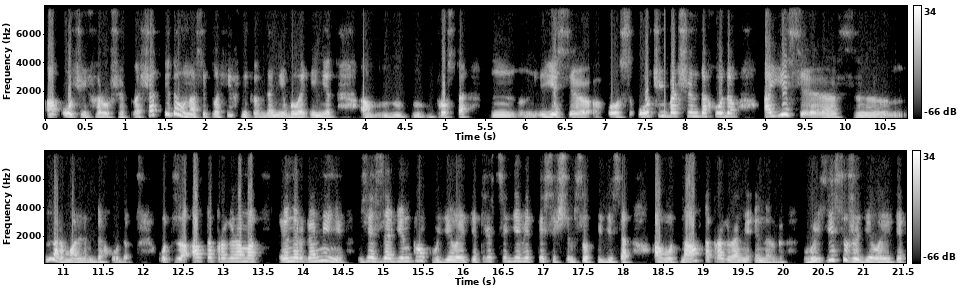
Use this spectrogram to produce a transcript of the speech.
А, очень хорошие площадки. Да, у нас и плохих никогда не было и нет. А, просто есть э, с очень большим доходом, а есть э, с нормальным доходом. Вот автопрограмма Энергомини, здесь за один круг вы делаете 39 750, а вот на автопрограмме Энерго вы здесь уже делаете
